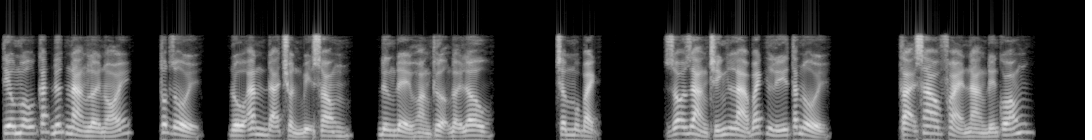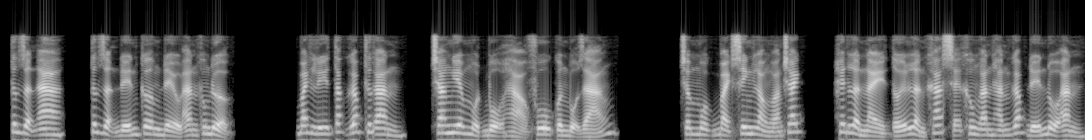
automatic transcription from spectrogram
Tiêu mẫu cắt đứt nàng lời nói, tốt rồi, đồ ăn đã chuẩn bị xong, đừng để hoàng thượng đợi lâu. Trâm Mục Bạch. Rõ ràng chính là Bách Lý Tắc nổi. Tại sao phải nàng đến quõng? Tức giận a, tức giận đến cơm đều ăn không được. Bách Lý Tắc gấp thức ăn, trang nghiêm một bộ hảo phu quân bộ dáng. Trâm Mục Bạch sinh lòng oán trách, hết lần này tới lần khác sẽ không ăn hắn gấp đến đồ ăn.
